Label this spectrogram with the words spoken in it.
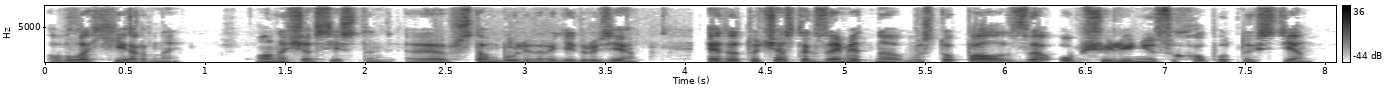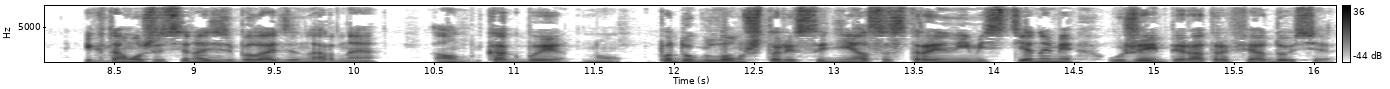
Влахерны. Он и сейчас есть э, в Стамбуле, дорогие друзья. Этот участок заметно выступал за общую линию сухопутных стен. И к тому же стена здесь была одинарная. Он как бы, ну, под углом, что ли, соединялся с тройными стенами уже императора Феодосия.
